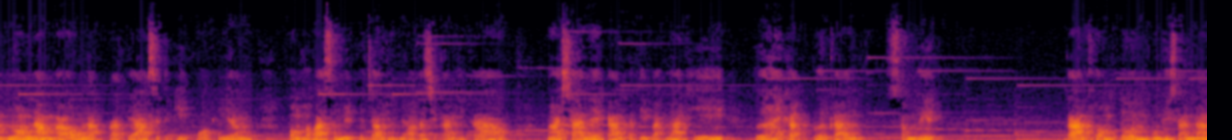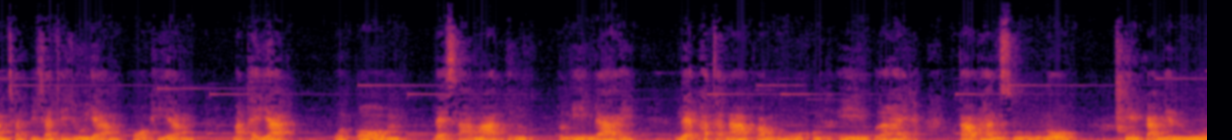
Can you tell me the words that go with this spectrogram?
ำน้อมนำเอาหลักปรัชญาเศรษฐกิจพอเพียง ของพระบาทสมเด็จพระเจ้าอยู่หัวรัชกาลที่ 9 มาใช้ในการปฏิบัติหน้าที่เพื่อให้เกิดการสำเร็จ การครองตนของดิฉันนั้นฉันดิฉันจะอยู่อย่างพอเพียง มัธยัติอดออม และสามารถพึ่งตนเองได้ และพัฒนาความรู้ของตัวเองเพื่อให้ก้าวทันสู่โลกแห่งการเรียนรู้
